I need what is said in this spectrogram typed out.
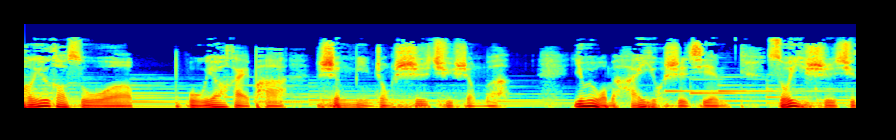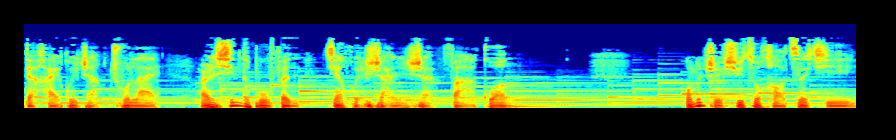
朋友告诉我，不要害怕生命中失去什么，因为我们还有时间，所以失去的还会长出来，而新的部分将会闪闪发光。我们只需做好自己，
